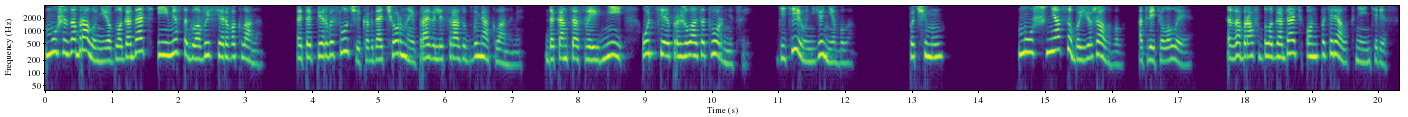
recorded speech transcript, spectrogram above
Муж забрал у нее благодать и место главы серого клана. Это первый случай, когда черные правили сразу двумя кланами. До конца своих дней Оттия прожила затворницей. Детей у нее не было. Почему? Муж не особо ее жаловал, ответила Лея. Забрав благодать, он потерял к ней интерес.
